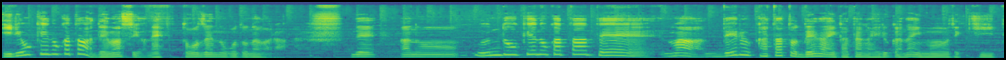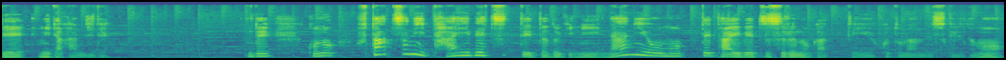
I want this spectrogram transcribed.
医療系の方は出ますよね。当然のことながら。で、あの、運動系の方で、まあ、出る方と出ない方がいるかな、今まで聞いてみた感じで。で、この2つに大別って言った時に何をもって大別するのかっていうことなんですけれども、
